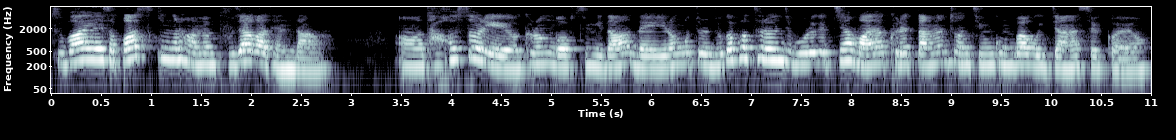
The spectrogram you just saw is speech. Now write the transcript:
두바이에서 버스킹을 하면 부자가 된다. 어, 다 헛소리예요. 그런 거 없습니다. 네, 이런 것들을 누가 퍼뜨렸는지 모르겠지만 만약 그랬다면 전 지금 공부하고 있지 않았을 거예요.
